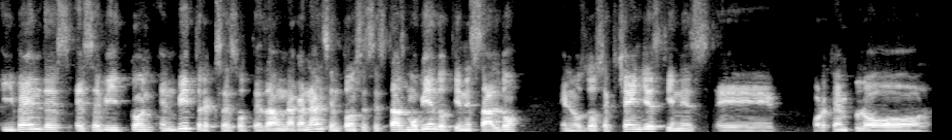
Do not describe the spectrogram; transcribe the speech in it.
y, vendes ese Bitcoin en Bitrex. Eso te da una ganancia. Entonces estás moviendo, tienes saldo en los dos exchanges, tienes, eh, por ejemplo,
